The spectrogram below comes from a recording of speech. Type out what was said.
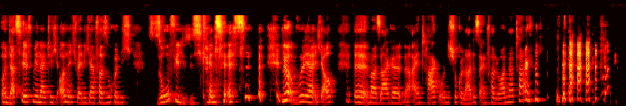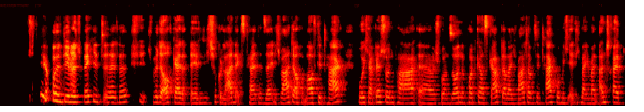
Und mhm. das hilft mir natürlich auch nicht, wenn ich ja versuche, nicht so viele Süßigkeiten zu essen. Nur obwohl ja ich auch äh, immer sage, ne, ein Tag ohne Schokolade ist ein verlorener Tag. Und dementsprechend, äh, ne, ich würde auch gerne äh, Schokoladenexpertin sein. Ich warte auch immer auf den Tag, wo ich habe ja schon ein paar äh, Sponsoren im Podcast gehabt, aber ich warte auf den Tag, wo mich endlich mal jemand anschreibt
